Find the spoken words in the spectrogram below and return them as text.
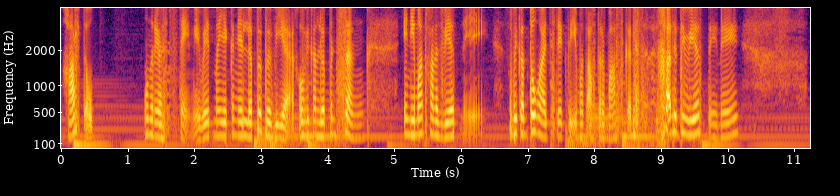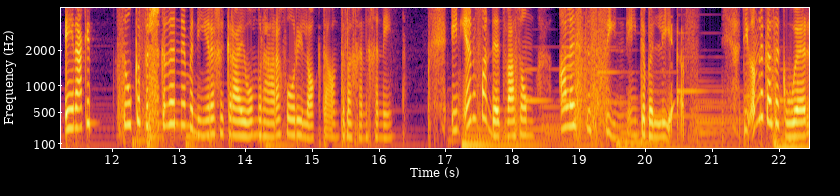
hardop onder jou stem. Jy weet, maar jy kan jou lippe beweeg of jy kan loop en sing en niemand gaan dit weet nie. Of jy kan tong uitsteek vir iemand agter 'n masker. gaan dit nie weet nie, nê? En ek het sulke verskillende maniere gekry om regtig vir die lockdown te begin geniet. En een van dit was om alles te sien en te beleef. Die oomblik as ek hoor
